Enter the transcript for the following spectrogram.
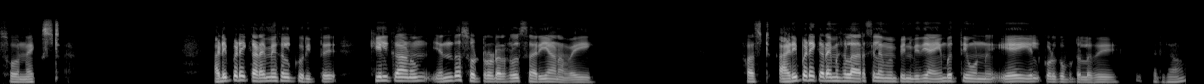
So next. அடிப்படை கடமைகள் குறித்து கீழ்க்காணும் எந்த சொற்றொடர்கள் சரியானவை? ஃபர்ஸ்ட் அடிப்படை கடமைகள் அரசியலமைப்பின் விதி ஐம்பத்தி ஒன்று ஏயில் கொடுக்கப்பட்டுள்ளது. சரிதான்.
